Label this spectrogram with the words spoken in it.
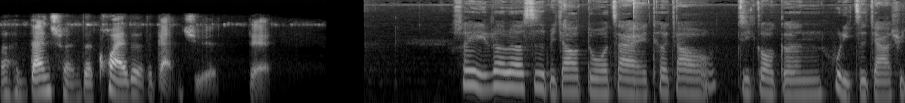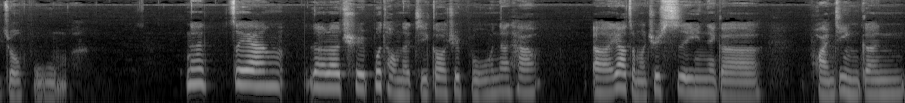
呃，很单纯的快乐的感觉。对。所以乐乐是比较多在特教机构跟护理之家去做服务嘛？那这样乐乐去不同的机构去服务，那他呃要怎么去适应那个？环境跟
